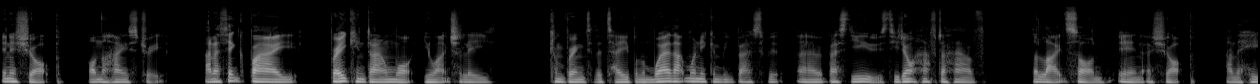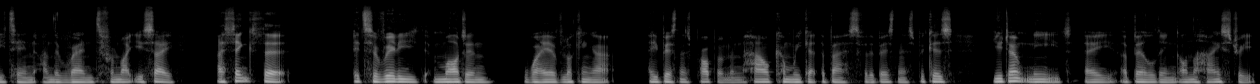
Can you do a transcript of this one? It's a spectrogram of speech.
in a shop on the high street. And I think by breaking down what you actually can bring to the table and where that money can be best uh, best used, you don't have to have the lights on in a shop and the heating and the rent from like you say. I think that it's a really modern way of looking at a business problem and how can we get the best for the business? Because you don't need a, a building on the high street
